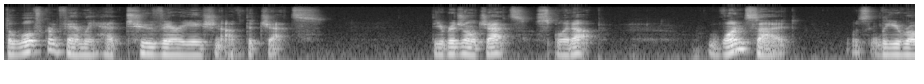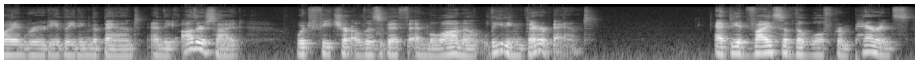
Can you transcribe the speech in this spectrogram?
the Wolfgram family had two variation of the Jets. The original Jets split up. One side was Leroy and Rudy leading the band, and the other side would feature Elizabeth and Moana leading their band. At the advice of the Wolfgram parents,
